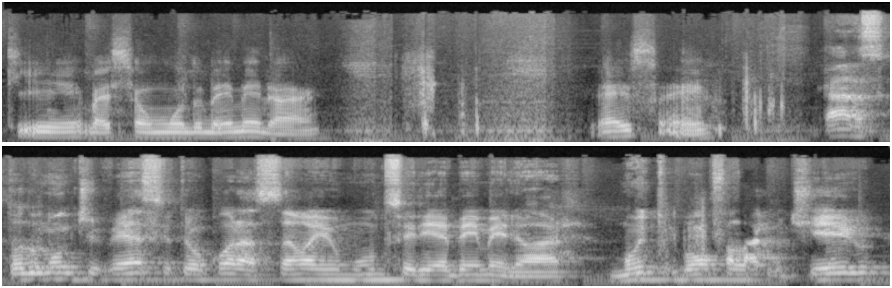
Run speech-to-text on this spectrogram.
que vai ser um mundo bem melhor. É isso aí. Cara, se todo mundo tivesse o teu coração, aí o mundo seria bem melhor. Muito bom falar contigo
